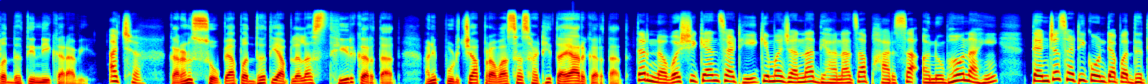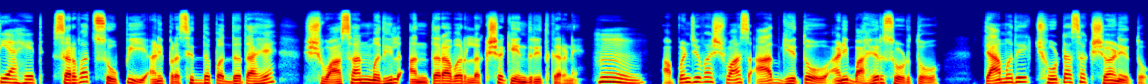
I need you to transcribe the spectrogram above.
पद्धतींनी करावी. अच्छा. कारण सोप्या पद्धती आपल्याला स्थिर करतात आणि पुढच्या प्रवासासाठी तयार करतात. तर नवशिक्यांसाठी किंवा ज्यांना ध्यानाचा फारसा अनुभव नाही त्यांच्यासाठी कोणत्या पद्धती आहेत? सर्वात सोपी आणि प्रसिद्ध पद्धत आहे श्वासांमधील अंतरावर लक्ष केंद्रित करणे. आपण जेव्हा श्वास आत घेतो आणि बाहेर सोडतो त्यामध्ये एक छोटासा क्षण येतो.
